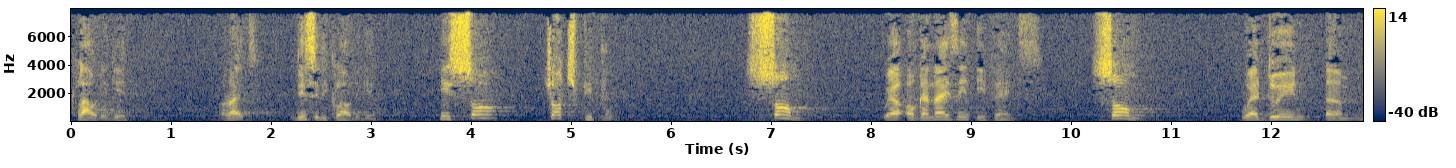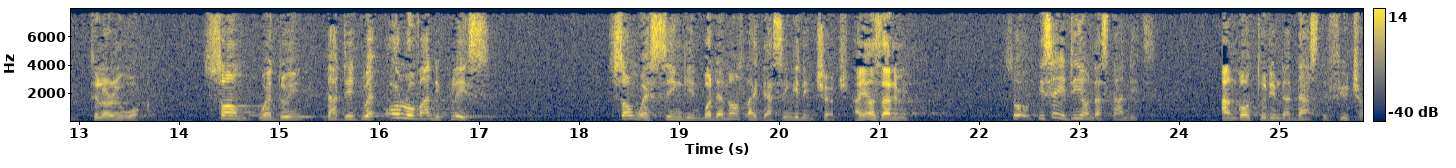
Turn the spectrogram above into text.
cloud again. All right? He didn't see the cloud again. He saw church people. Some were organizing events. Some were doing um, tailoring work. Some were doing that. They were all over the place. Some were singing, but they're not like they're singing in church. Are you understanding me? So he said he didn't understand it. And God told him that that's the future.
